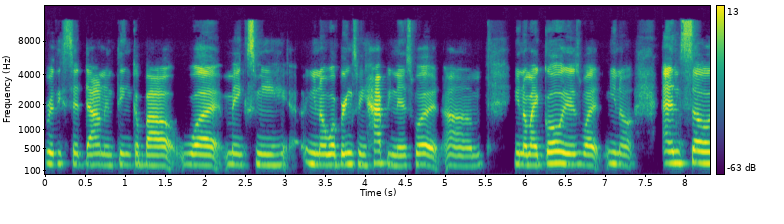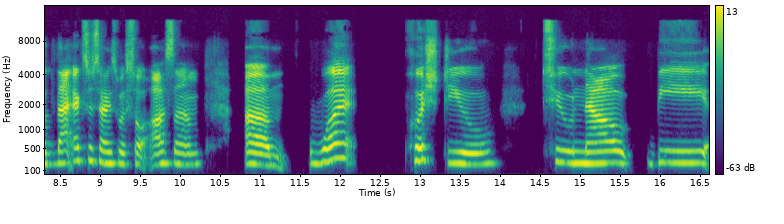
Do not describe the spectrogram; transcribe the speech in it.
really sit down and think about what makes me, you know, what brings me happiness, what um, you know, my goal is, what, you know. And so that exercise was so awesome. Um what pushed you to now be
